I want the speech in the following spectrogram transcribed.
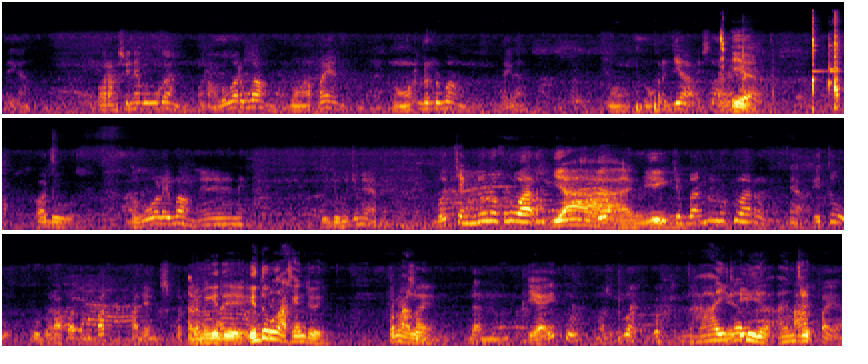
ya kan? Orang sini apa bukan? Orang luar bang. Mau ngapain? Mau order bang. Ya kan? Mau mau kerja istilahnya. Iya. waduh nggak boleh bang. Ini, ini, ini. ujung-ujungnya. Goceng dulu keluar. Ya Ih, anjing. ceban dulu keluar ya itu beberapa tempat ada yang seperti Ada begitu ya. Itu lu ngasihin cuy. Pernah lu? Dan ya itu maksud gua Tai kali ya, anjir. apa ya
